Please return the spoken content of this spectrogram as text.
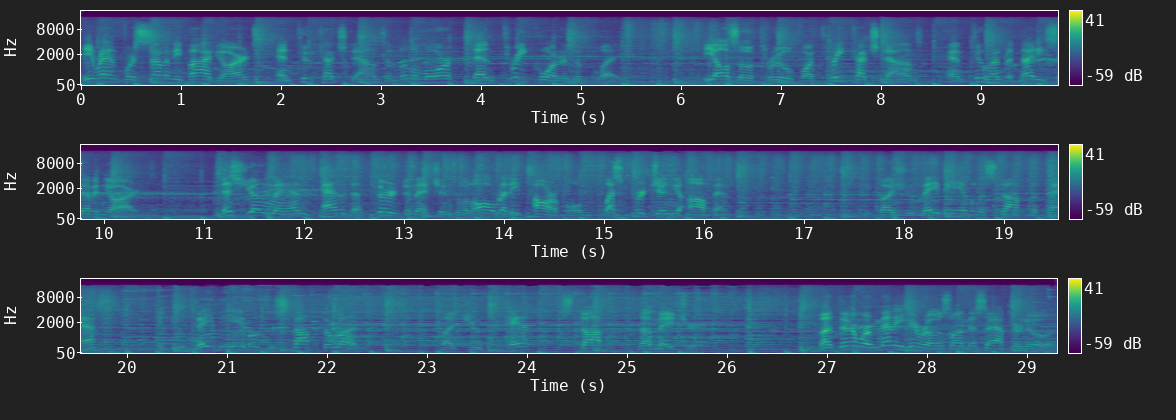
He ran for 75 yards and two touchdowns in little more than three quarters of play. He also threw for three touchdowns and 297 yards. This young man added a third dimension to an already powerful West Virginia offense. Because you may be able to stop the pass, and you may be able to stop the run, but you can't stop the major. But there were many heroes on this afternoon.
